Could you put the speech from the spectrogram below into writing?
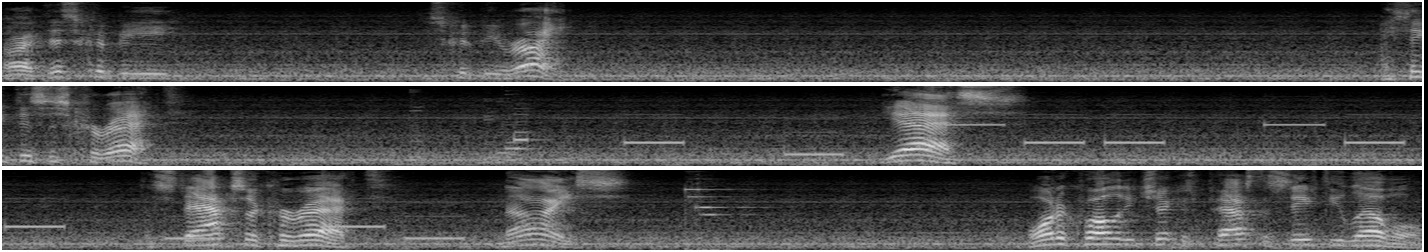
Alright, this could be... This could be right. I think this is correct. Yes! The stacks are correct. Nice. Water quality check has passed the safety level.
